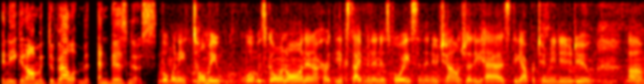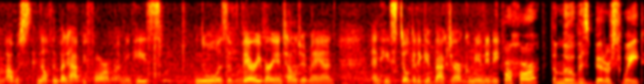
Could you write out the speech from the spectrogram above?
in economic development and business. But when he told me what was going on and I heard the excitement in his voice and the new challenge that he has, the opportunity to do, um, I was nothing but happy for him. I mean, he's Newell is a very, very intelligent man and he's still going to give back to our community. For her, the move is bittersweet.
